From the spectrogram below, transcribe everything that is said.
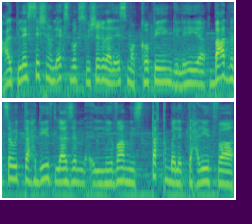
على ال PlayStation وال Xbox في شغلة اللي اسمها copying اللي هي بعد ما تسوي التحديث لازم النظام يستقبل التحديث. ف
